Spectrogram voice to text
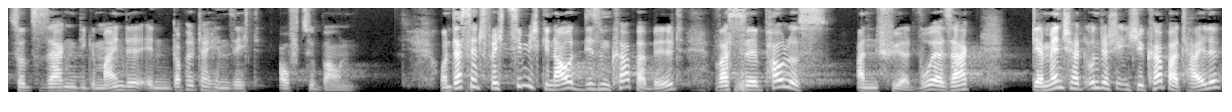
sozusagen die Gemeinde in doppelter Hinsicht aufzubauen. Und das entspricht ziemlich genau diesem Körperbild, was äh, Paulus anführt, wo er sagt, der Mensch hat unterschiedliche Körperteile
